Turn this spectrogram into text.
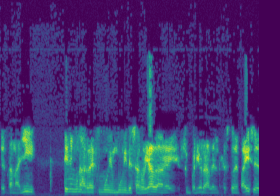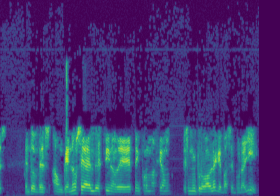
están allí, tienen una red muy, muy desarrollada y superior a del resto de países. Entonces, aunque no sea el destino de esta información, es muy probable que pase por allí.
